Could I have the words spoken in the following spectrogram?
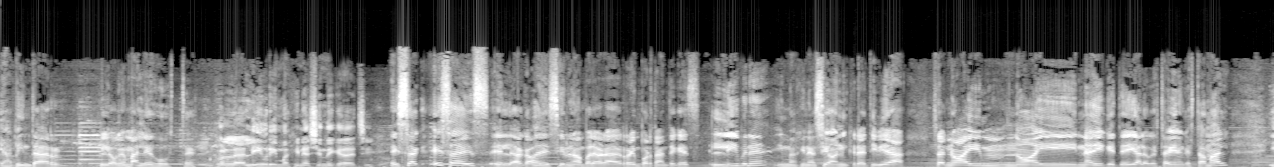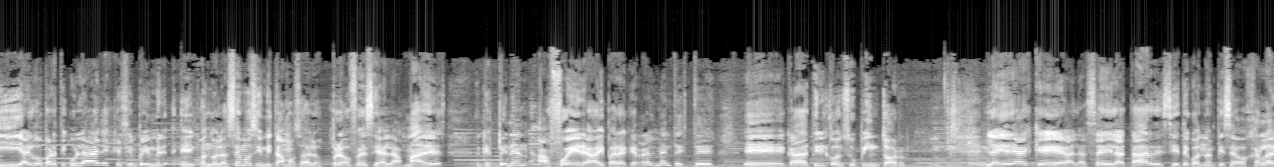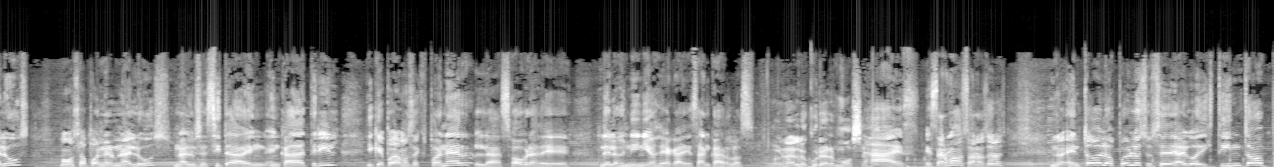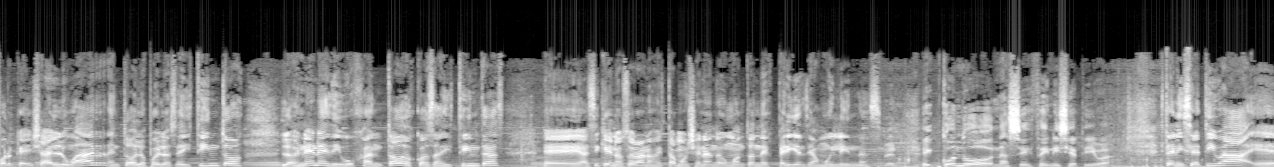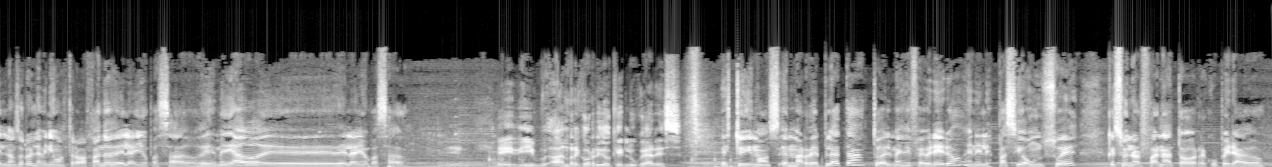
y a pintar lo que más les guste. Con la libre imaginación de cada chico. Exacto, esa es, el- acabas de decir una palabra re importante, que es libre imaginación y creatividad. O sea, no hay, no hay nadie que te diga lo que está bien y lo que está mal. Y algo particular es que siempre eh, cuando lo hacemos invitamos a los profes y a las madres a que esperen afuera y para que realmente esté eh, cada tril con su pintor. La idea es que a las 6 de la tarde, 7 cuando empiece a bajar la luz, vamos a poner una luz, una lucecita en, en cada tril y que podamos exponer las obras de, de los niños de acá de San Carlos. Una locura hermosa. Ah, es, es hermoso. Nosotros, no- en todos los pueblos sucede algo distinto, porque ya el lugar en todos los pueblos es distinto. Los nenes dibujan todos cosas distintas. eh, así que nosotros nos estamos llenando de un montón de experiencias muy lindas. Eh, ¿Cuándo nace esta iniciativa? Esta iniciativa eh, nosotros la venimos trabajando desde el año pasado, desde mediados de- del año pasado. Bien. Eh, ¿Y han recorrido qué lugares? Estuvimos en Mar del Plata todo el mes de febrero, en el espacio Unzué, que es un orfanato recuperado.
